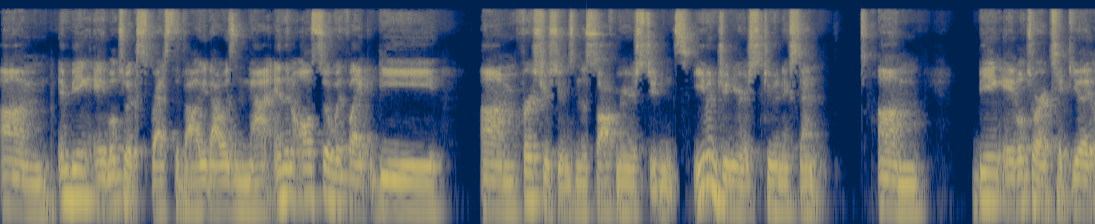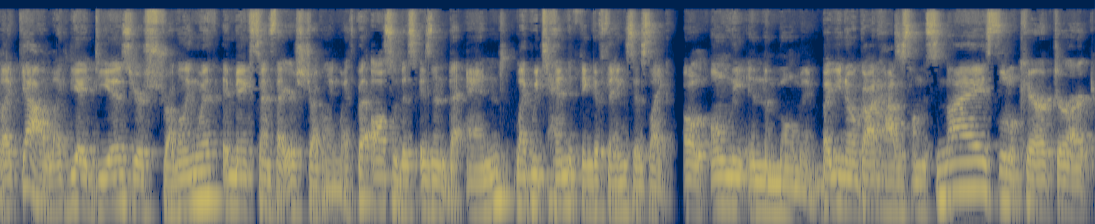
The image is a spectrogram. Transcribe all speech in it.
Um, and being able to express the value that was in that. And then also with like the um, first year students and the sophomore year students, even juniors to an extent. Um, being able to articulate like yeah like the ideas you're struggling with it makes sense that you're struggling with but also this isn't the end. Like we tend to think of things as like oh only in the moment but you know god has us on this nice little character arc.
